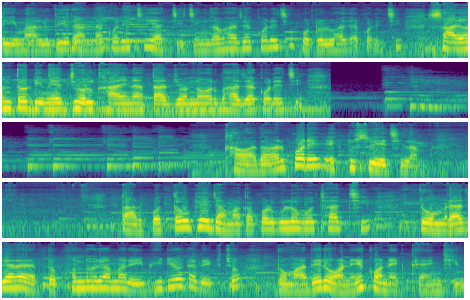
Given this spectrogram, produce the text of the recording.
ডিম আলু দিয়ে রান্না করেছি আর চিচিঙ্গা ভাজা করেছি, পটল ভাজা করেছি। সায়ন তো ডিমের ঝোল খায় না, তার জন্য ওর ভাজা করেছি। খাওয়া দাওয়ার পরে একটু শুয়েছিলাম। তারপর তো উঠে জামা কাপড়গুলো গোছাচ্ছি। তোমরা যারা এতক্ষণ ধরে আমার এই ভিডিওটা দেখছ, তোমাদের অনেক অনেক থ্যাংক ইউ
